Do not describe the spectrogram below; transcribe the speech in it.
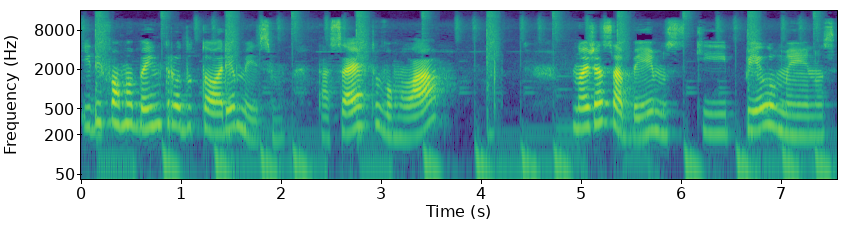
E de forma bem introdutória mesmo, tá certo? Vamos lá? Nós já sabemos que, pelo menos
